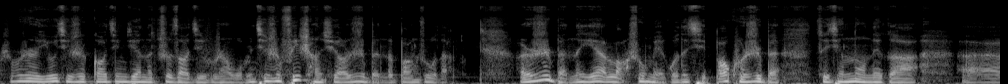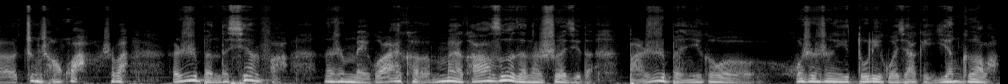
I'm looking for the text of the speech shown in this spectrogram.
是不是？尤其是高精尖的制造技术上，我们其实非常需要日本的帮助的。而日本呢，也老受美国的气，包括日本最近弄那个呃正常化，是吧？日本的宪法那是美国艾克麦克阿瑟在那设计的，把日本一个。活生生一独立国家给阉割了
